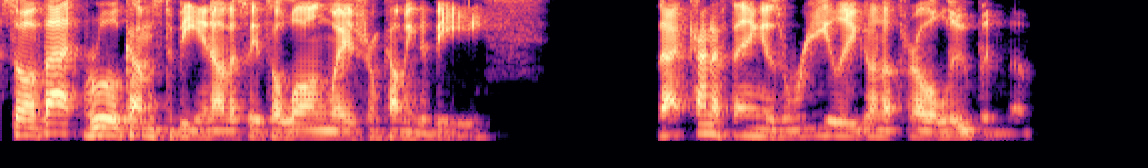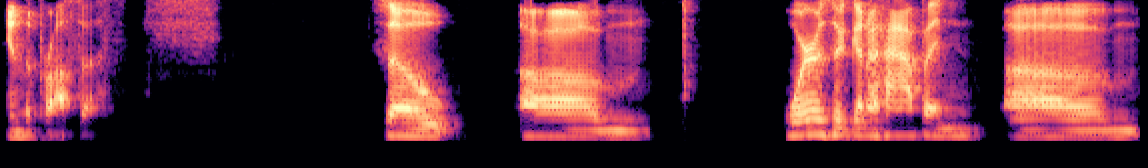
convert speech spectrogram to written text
So if that rule comes to be, and obviously it's a long ways from coming to be, that kind of thing is really going to throw a loop in the in the process. So, um, where is it going to happen? Um,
